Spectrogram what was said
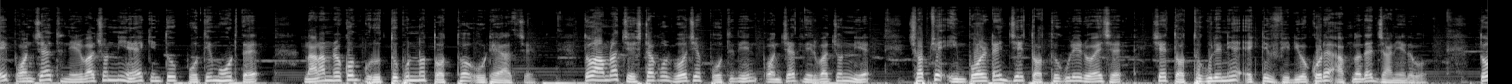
এই পঞ্চায়েত নির্বাচন নিয়ে কিন্তু প্রতি মুহূর্তে নানান রকম গুরুত্বপূর্ণ তথ্য উঠে আসছে। তো আমরা চেষ্টা করব যে প্রতিদিন পঞ্চায়েত নির্বাচন নিয়ে সবচেয়ে ইম্পর্ট্যান্ট যে তথ্যগুলি রয়েছে, সেই তথ্যগুলি নিয়ে একটি ভিডিও করে আপনাদের জানিয়ে দেব। তো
